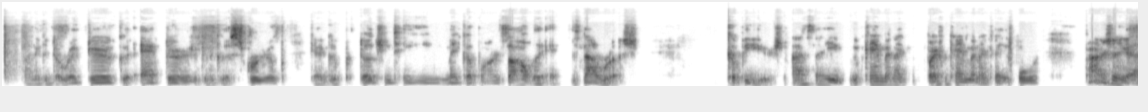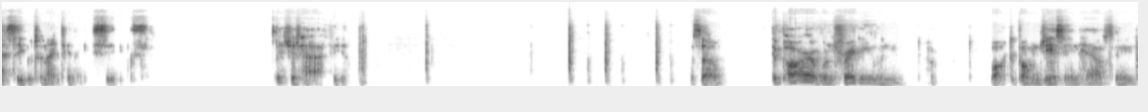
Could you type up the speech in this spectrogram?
finding a good director, good actors, get a good script, got a good production team, makeup artists, all that. It's not rushed. Couple years. I say we came back one came back in 1984. Probably shouldn't got a sequel to 1986. That's just how I feel. So the part when Freddy when walked up on Jesse in the house and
